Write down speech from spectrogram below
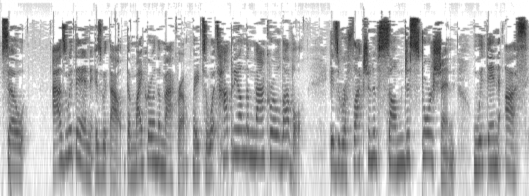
So as within is without, the micro and the macro, right? So what's happening on the macro level is a reflection of some distortion within us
